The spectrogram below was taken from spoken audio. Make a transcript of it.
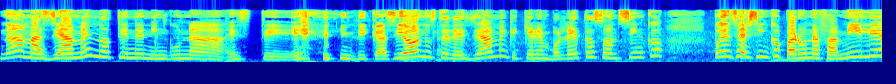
nada más llamen, no tiene ninguna este indicación. Ustedes llamen que quieren boletos, son cinco. Pueden ser cinco para una familia,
